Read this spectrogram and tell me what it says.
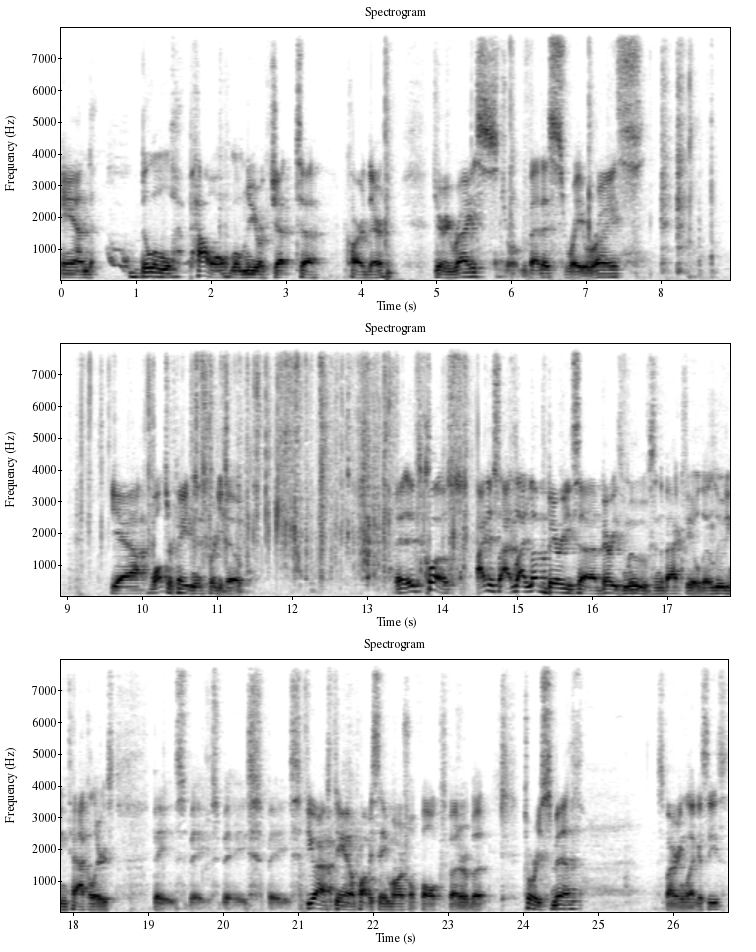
and Bilal Powell, little New York Jet uh, card there. Jerry Rice, Jerome Bettis, Ray Rice. Yeah, Walter Payton is pretty dope. It- It's close. I just I, I love Barry's uh, Barry's moves in the backfield, eluding tacklers. Base, base, base, base. If you ask Dan, I'll probably say Marshall Faulk's better, but Torrey Smith, aspiring legacies.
